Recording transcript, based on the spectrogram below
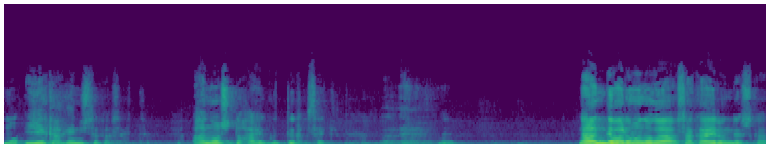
もういい加減にしてくださいあの人早く打ってくださいなんで悪者が栄えるんですか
